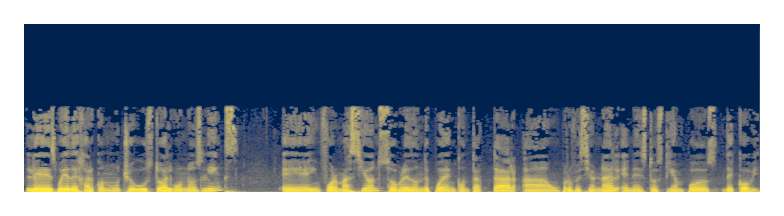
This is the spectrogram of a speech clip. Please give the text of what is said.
les voy a dejar con mucho gusto algunos links e información sobre dónde pueden contactar a un profesional en estos tiempos de COVID.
